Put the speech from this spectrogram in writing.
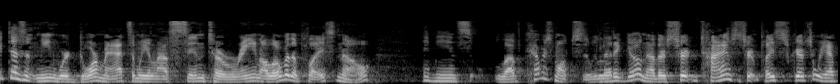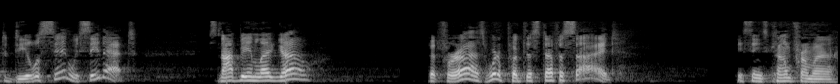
It doesn't mean we're doormats and we allow sin to reign all over the place. No. It means love covers multitude. We let it go. Now, there's certain times, certain places in Scripture we have to deal with sin. We see that. It's not being let go. But for us, we're to put this stuff aside. These things come from an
